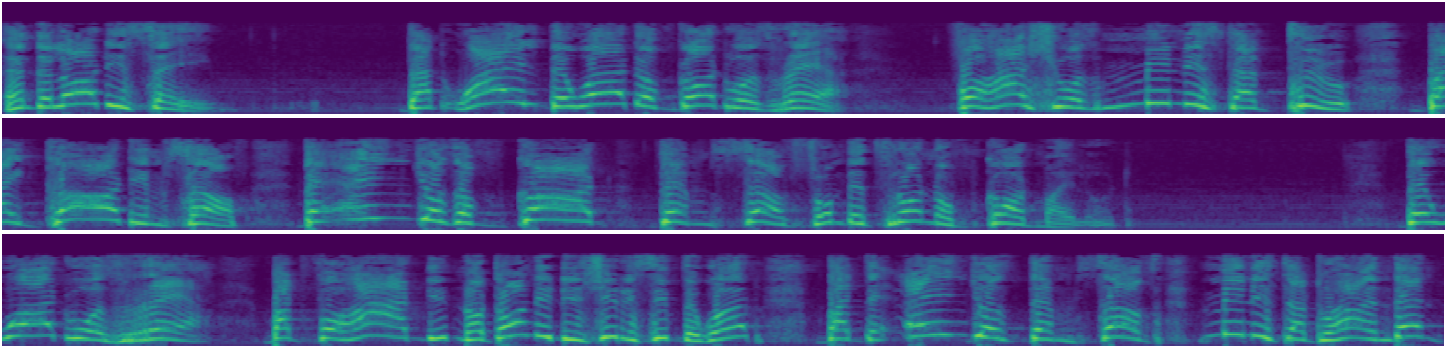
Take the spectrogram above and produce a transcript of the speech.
And the Lord is saying that while the word of God was rare, for her she was ministered to by God himself, the angels of God themselves from the throne of God, my Lord. The word was rare. But for her, not only did she receive the word, but the angels themselves ministered to her and then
